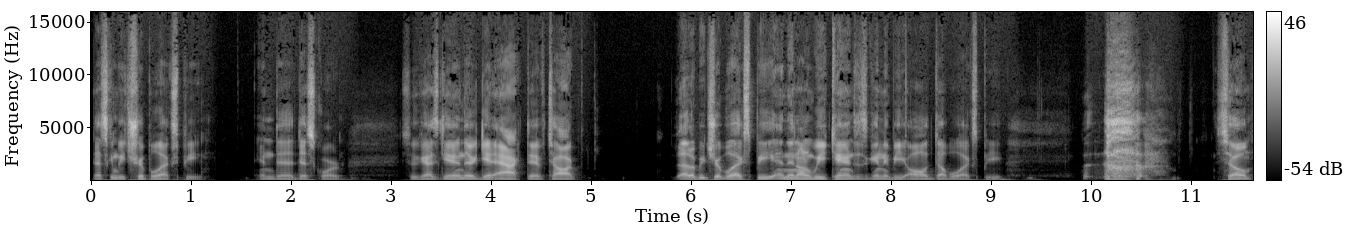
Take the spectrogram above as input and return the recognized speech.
That's going to be triple XP in the Discord. So you guys get in there, get active, talk. That'll be triple XP, and then on weekends it's going to be all double XP. so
